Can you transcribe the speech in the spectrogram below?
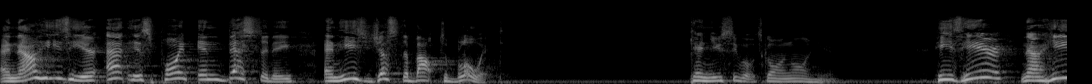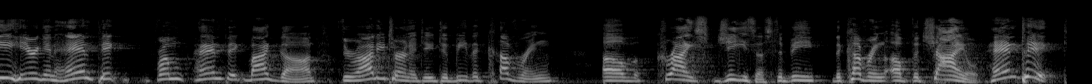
And now he's here at his point in destiny, and he's just about to blow it. Can you see what's going on here? He's here. Now he here again handpicked from handpicked by God throughout eternity to be the covering of Christ Jesus, to be the covering of the child. Handpicked.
